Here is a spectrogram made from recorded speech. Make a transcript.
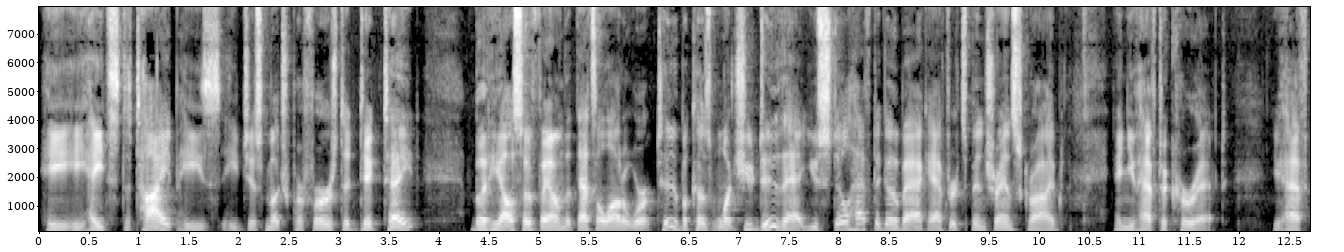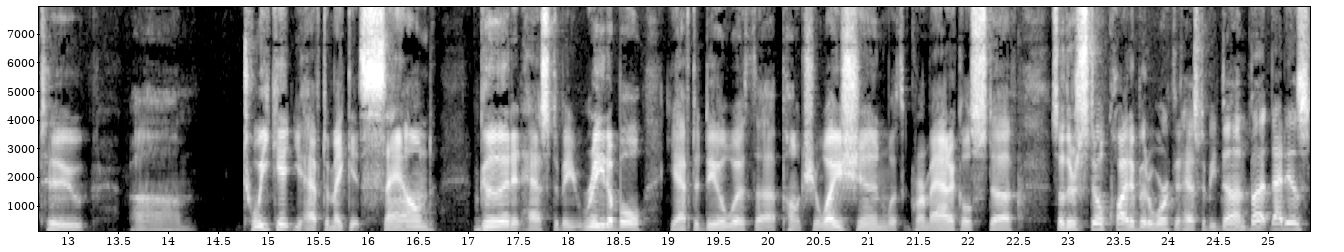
he he hates to type. He's he just much prefers to dictate. But he also found that that's a lot of work too, because once you do that, you still have to go back after it's been transcribed, and you have to correct. You have to um, tweak it. You have to make it sound good. It has to be readable. You have to deal with uh, punctuation, with grammatical stuff. So there's still quite a bit of work that has to be done. But that is,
